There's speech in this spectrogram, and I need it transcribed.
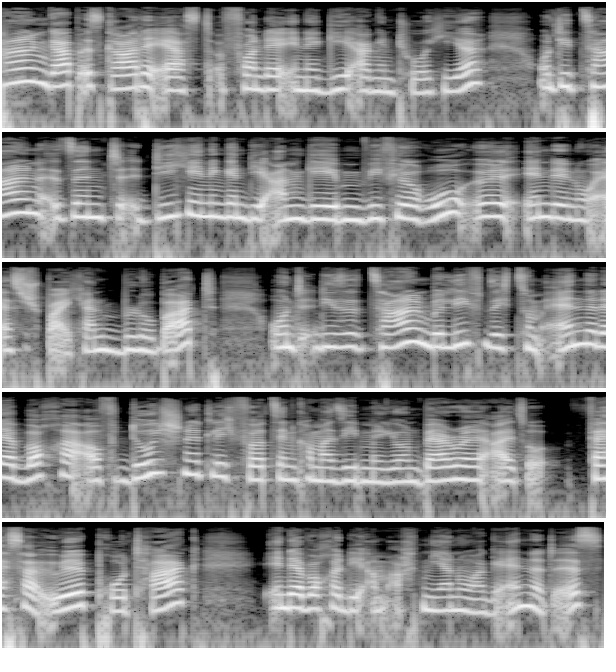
Zahlen gab es gerade erst von der Energieagentur hier und die Zahlen sind diejenigen, die angeben, wie viel Rohöl in den US-Speichern blubbert und diese Zahlen beliefen sich zum Ende der Woche auf durchschnittlich 14,7 Millionen Barrel, also Fässeröl pro Tag in der Woche, die am 8. Januar geendet ist.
